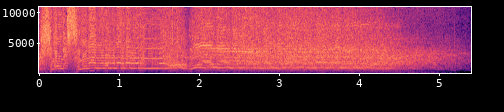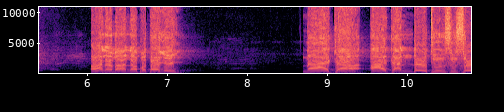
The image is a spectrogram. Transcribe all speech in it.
Shout fire. Ana m anapụta gị na-aga aga ndị otu nzuzo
